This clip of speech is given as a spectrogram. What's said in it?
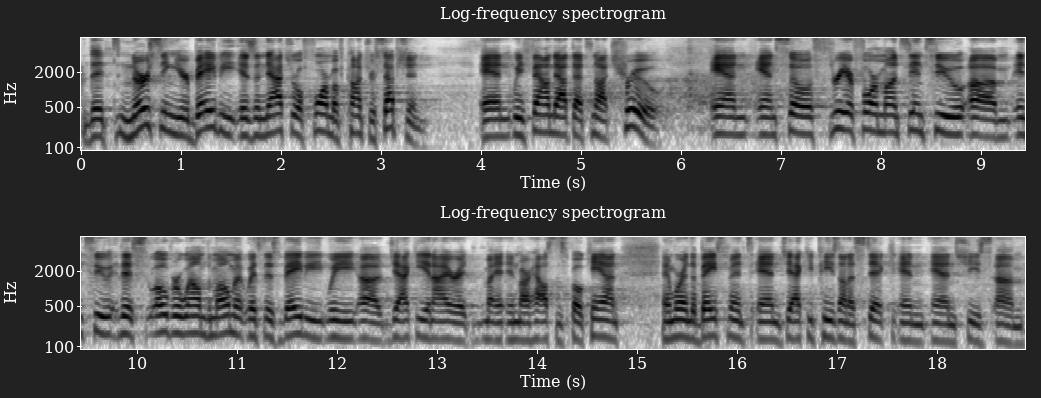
that nursing your baby is a natural form of contraception. And we found out that's not true. And and so three or four months into um, into this overwhelmed moment with this baby, we uh, Jackie and I are at my, in our house in Spokane, and we're in the basement, and Jackie pees on a stick, and and she's um,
